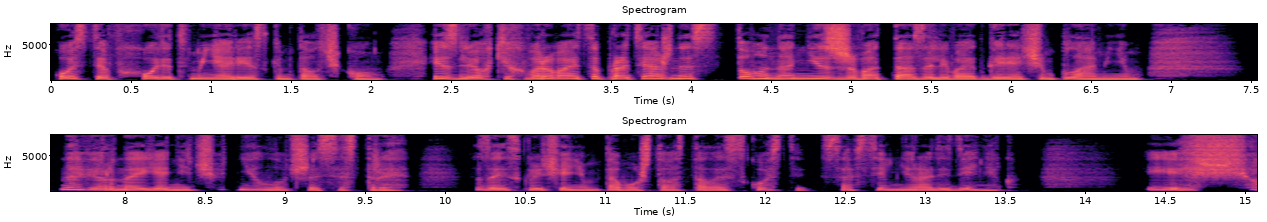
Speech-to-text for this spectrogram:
Костя входит в меня резким толчком. Из легких вырывается протяжный стон, а низ живота заливает горячим пламенем. Наверное, я ничуть не лучше сестры, за исключением того, что осталось с Костей совсем не ради денег. Еще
